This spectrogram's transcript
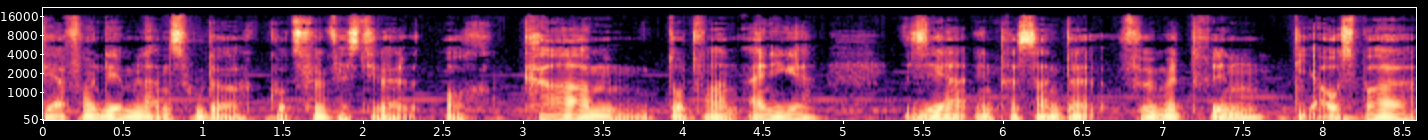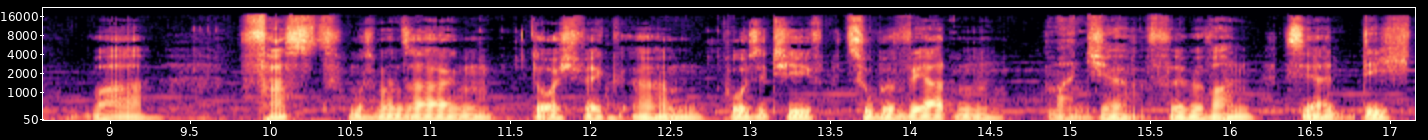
der von dem Landshuter Kurzfilmfestival auch kam. Dort waren einige sehr interessante Filme drin. Die Auswahl war fast, muss man sagen, durchweg ähm, positiv zu bewerten. Manche Filme waren sehr dicht,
